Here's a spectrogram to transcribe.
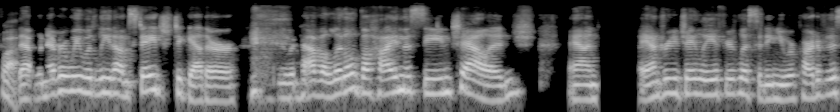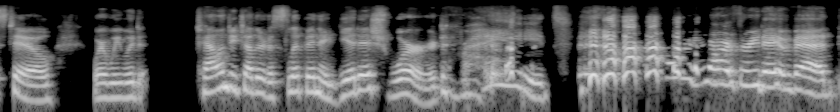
What? that whenever we would lead on stage together, we would have a little behind the scene challenge. And Andrea J. Lee, if you're listening, you were part of this too, where we would challenge each other to slip in a Yiddish word Right. in our three day event.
